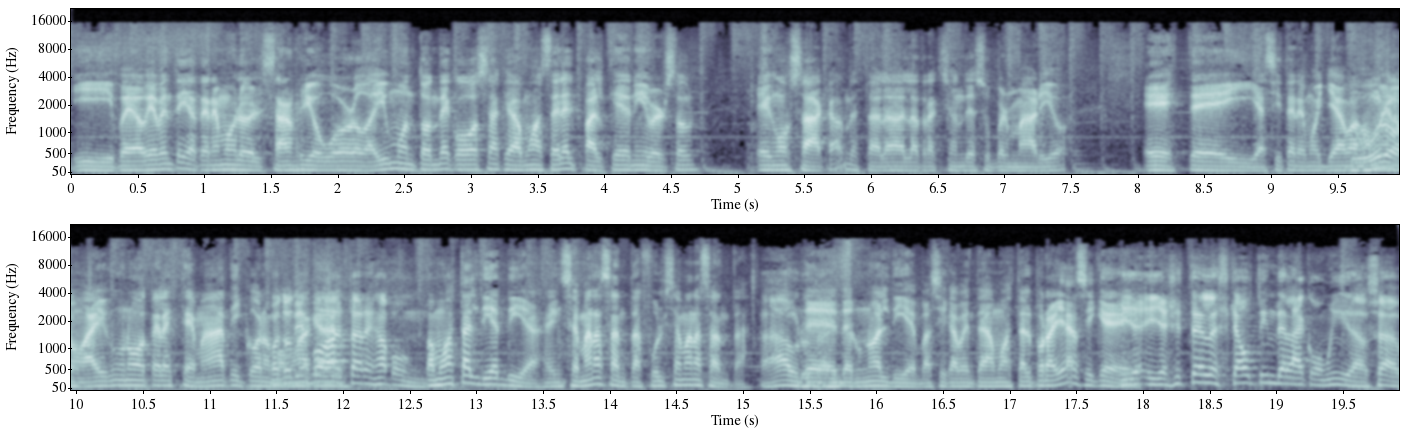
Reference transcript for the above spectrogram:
Y pues obviamente ya tenemos lo del Sanrio World. Hay un montón de cosas que vamos a hacer. El parque de Universal en Osaka, donde está la, atracción de Super Mario. Este, y así tenemos ya más o Duro. menos. Hay unos hoteles temáticos. nos ¿Cuánto vamos tiempo vas a quedar- estar en Japón? Vamos a estar 10 días, en Semana Santa, full Semana Santa. Ah, brutal. De- del 1 al 10, básicamente vamos a estar por allá, así que... Y, ya- y ya hiciste el scouting de la comida. O sea,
